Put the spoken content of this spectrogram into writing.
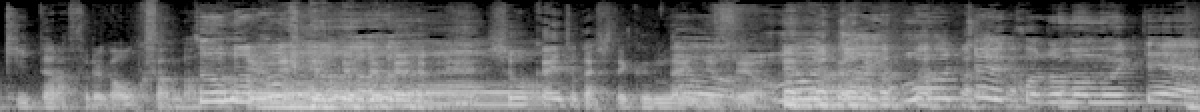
聞いたらそれが奥さんだった。っていう。紹 紹介とかしてくんないんですよ、もうちょいもうちょい子供向いてや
